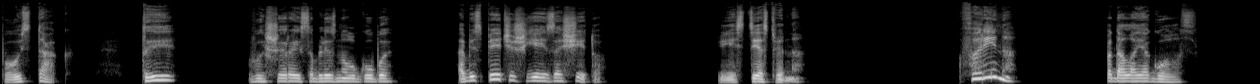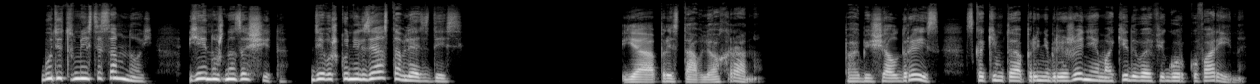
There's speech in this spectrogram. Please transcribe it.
Пусть так. Ты, Высший Рейс облизнул губы, обеспечишь ей защиту. Естественно. Фарина, подала я голос. Будет вместе со мной. Ей нужна защита. Девушку нельзя оставлять здесь. Я приставлю охрану, пообещал Дрейс с каким-то пренебрежением окидывая фигурку Фарины.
